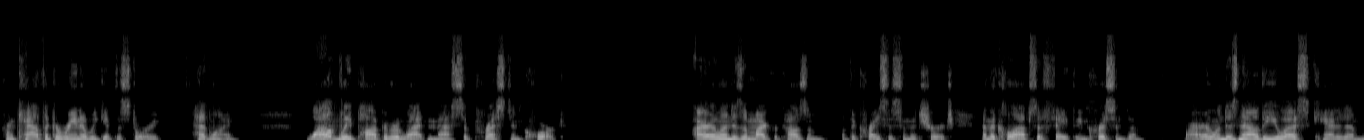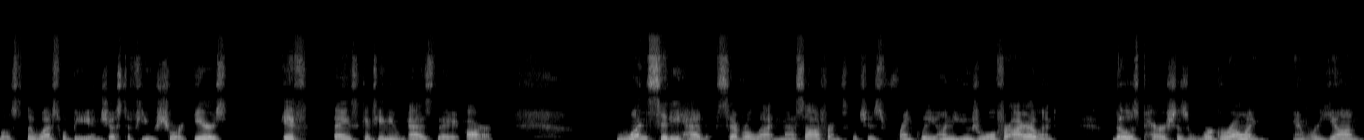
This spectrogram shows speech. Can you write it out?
From Catholic Arena, we get the story. Headline Wildly popular Latin Mass suppressed in Cork. Ireland is a microcosm of the crisis in the church and the collapse of faith in Christendom. Where Ireland is now the US, Canada, and most of the West will be in just a few short years, if things continue as they are. One city had several Latin Mass offerings, which is frankly unusual for Ireland those parishes were growing and were young.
